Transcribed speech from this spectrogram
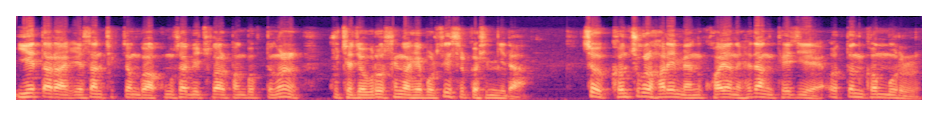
이에 따라 예산 책정과 공사비 조달 방법 등을 구체적으로 생각해 볼 수 있을 것입니다. 즉 건축을 하려면 과연 해당 대지에 어떤 건물을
